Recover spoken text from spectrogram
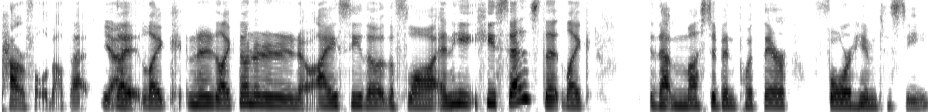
powerful about that. Yeah. That, like and like, no, no, no, no, no, no. I see the the flaw. And he he says that like that must have been put there for him to see,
